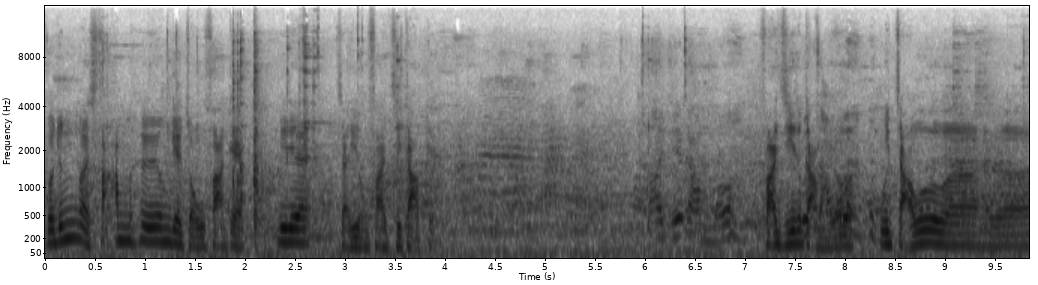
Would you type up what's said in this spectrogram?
嗰種應該係三香嘅做法嘅。呢啲咧就係用筷子夾嘅。筷子都夾唔到。筷子都夾唔到啊，會走嘅喎，係喎。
